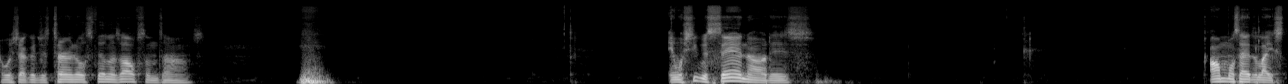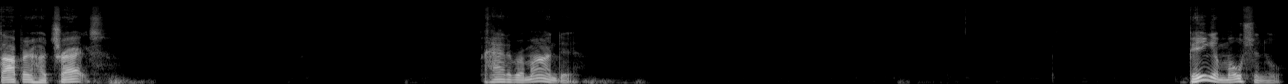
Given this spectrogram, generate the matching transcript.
I wish I could just turn those feelings off sometimes. And when she was saying all this, I almost had to like stop in her tracks. I had a reminder. Being emotional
